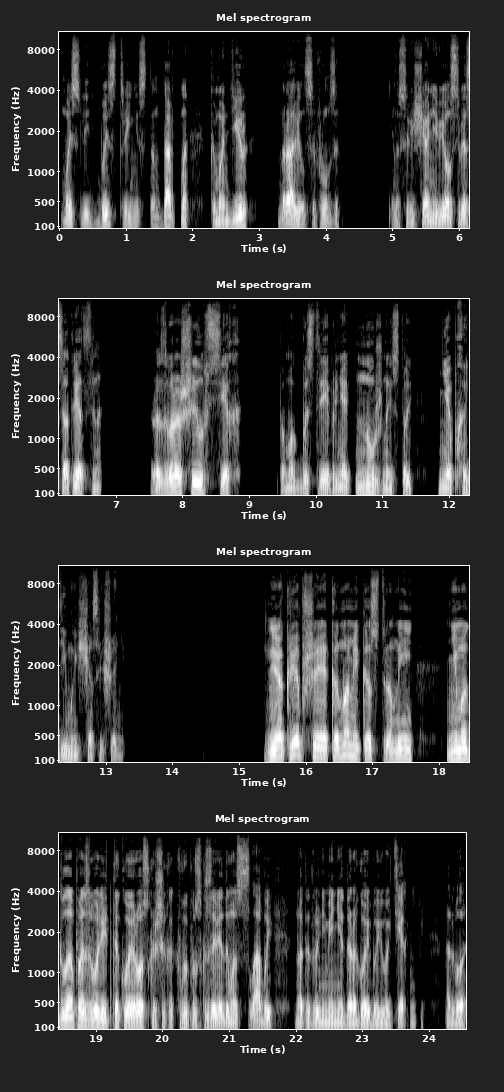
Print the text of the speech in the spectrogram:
мыслить быстро и нестандартно, командир нравился Фрунзе. И на совещании вел себя соответственно. Разворошил всех, помог быстрее принять нужное, столь необходимое сейчас решение. Неокрепшая экономика страны не могла позволить такой роскоши, как выпуск заведомо слабой, но от этого не менее дорогой боевой техники. Надо было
